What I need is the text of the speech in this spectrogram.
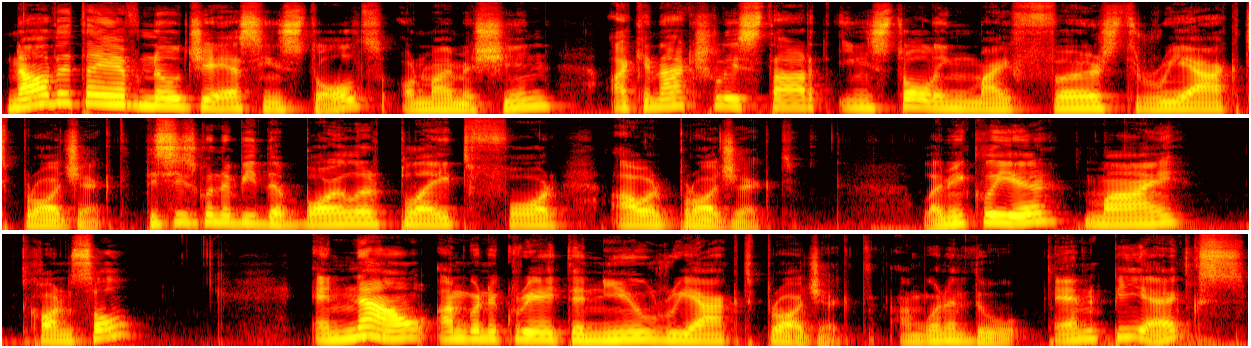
now that I have Node.js installed on my machine, I can actually start installing my first React project. This is going to be the boilerplate for our project. Let me clear my console. And now I'm going to create a new React project. I'm going to do npx,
